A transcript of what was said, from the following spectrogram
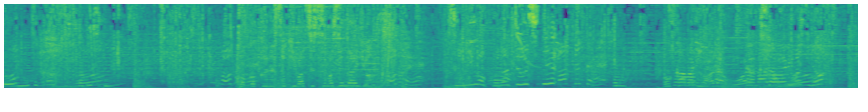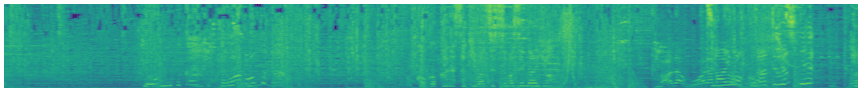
興味深い差ですねここから先は進ませないよ。次もこの調子で。おかわりならたくさんありますよ興味深い。結果ですねここから先は進ませないよ。まだ終わら次ないわよもこの？調子で給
